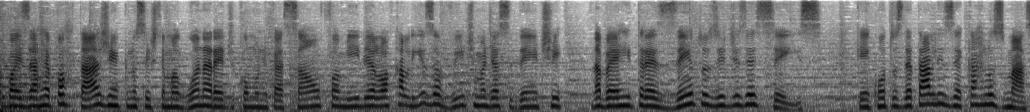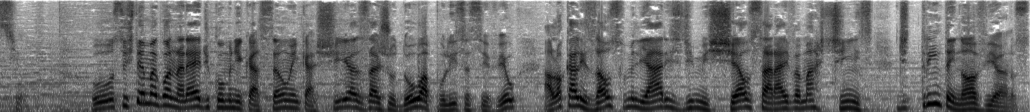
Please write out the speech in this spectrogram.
Após a reportagem aqui no Sistema Guanaré de Comunicação, família localiza vítima de acidente na BR-316. Quem conta os detalhes é Carlos Márcio. O Sistema Guanaré de Comunicação em Caxias ajudou a Polícia Civil a localizar os familiares de Michel Saraiva Martins, de 39 anos.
